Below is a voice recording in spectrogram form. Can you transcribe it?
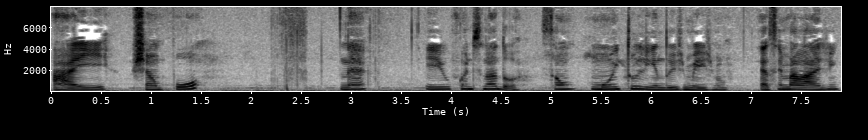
Aí, shampoo, né? E o condicionador. São muito lindos mesmo. Essa embalagem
